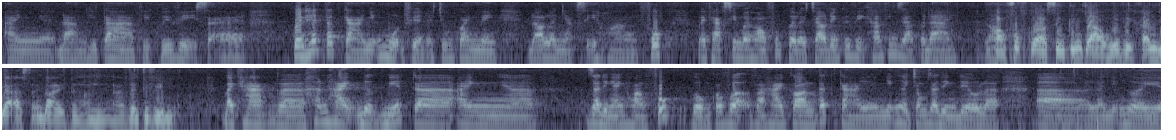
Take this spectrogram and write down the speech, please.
anh đàn guitar thì quý vị sẽ quên hết tất cả những muộn phiền ở chung quanh mình. Đó là nhạc sĩ Hoàng Phúc. Bạch Hạc xin mời Hoàng Phúc gửi lời chào đến quý vị khán thính giả của đài. Hoàng Phúc ờ, xin kính chào quý vị khán giả xem đài truyền hình ờ, VTV. Bạch Hạc ờ, hân hạnh được biết anh gia đình anh Hoàng Phúc gồm có vợ và hai con. Tất cả những người trong gia đình đều là à, là những người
